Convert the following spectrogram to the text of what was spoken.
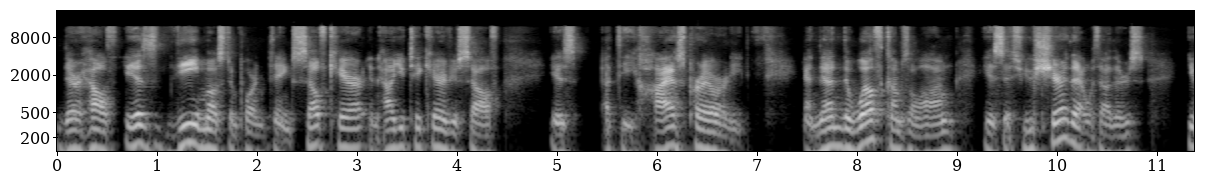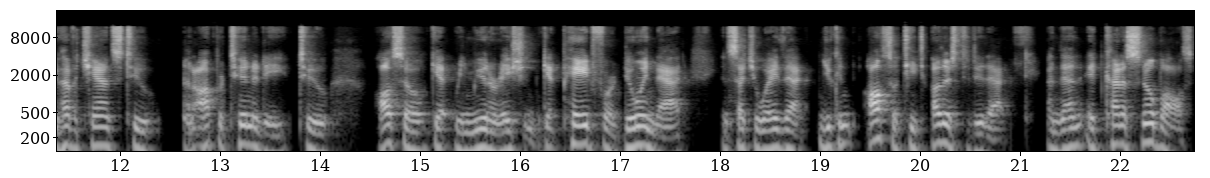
their health is the most important thing. Self care and how you take care of yourself is at the highest priority. And then the wealth comes along is as you share that with others, you have a chance to, an opportunity to also get remuneration, get paid for doing that in such a way that you can also teach others to do that. And then it kind of snowballs.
